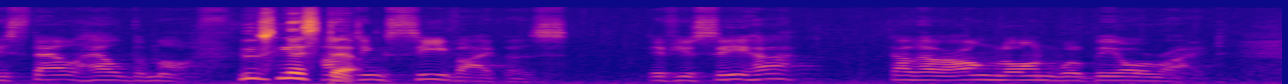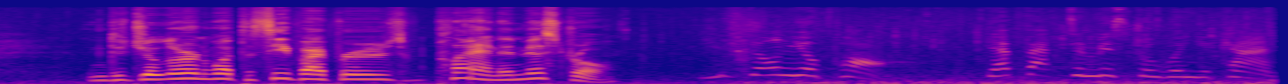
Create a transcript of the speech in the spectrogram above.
Nistel held them off. Who's Nistel? Hunting sea vipers. If you see her, tell her Onglorn will be alright. Did you learn what the Sea Vipers plan in Mistral? You've done your part. Get back to Mistral when you can.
